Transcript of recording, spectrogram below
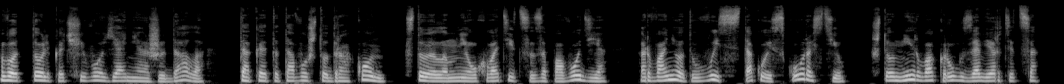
Вот только чего я не ожидала, так это того, что дракон, стоило мне ухватиться за поводья, рванет ввысь с такой скоростью, что мир вокруг завертится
